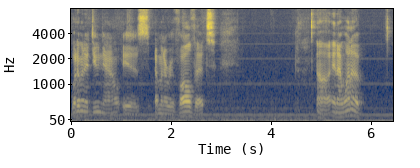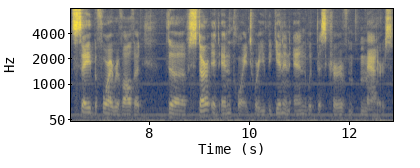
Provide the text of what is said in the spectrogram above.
what I'm going to do now is I'm going to revolve it. Uh, and I want to say before I revolve it, the start and end point where you begin and end with this curve matters.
